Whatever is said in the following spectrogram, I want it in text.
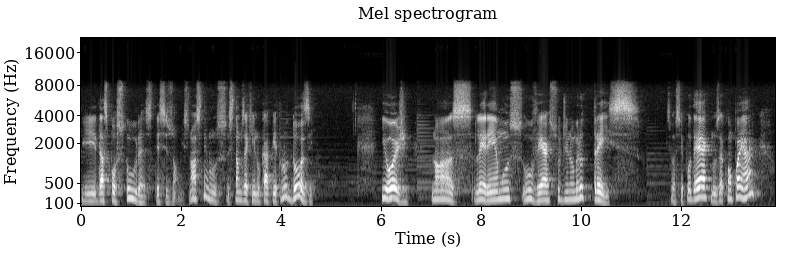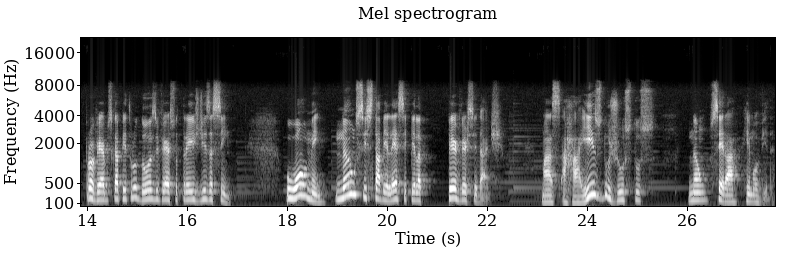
e das posturas desses homens. Nós temos, estamos aqui no capítulo 12 e hoje nós leremos o verso de número 3. Se você puder nos acompanhar, Provérbios capítulo 12, verso 3 diz assim: O homem não se estabelece pela perversidade, mas a raiz dos justos não será removida.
